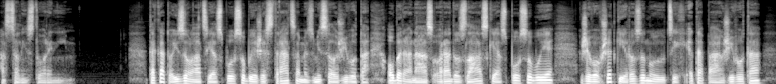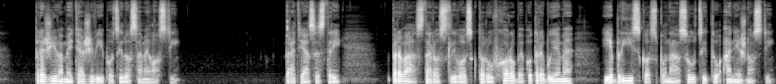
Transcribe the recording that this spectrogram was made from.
a s celým stvorením. Takáto izolácia spôsobuje, že strácame zmysel života, oberá nás o radosť lásky a spôsobuje, že vo všetkých rozhodujúcich etapách života prežívame ťaživý pocit osamelosti. Bratia a sestry, prvá starostlivosť, ktorú v chorobe potrebujeme, je blízko plná súcitu a nežnosti.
